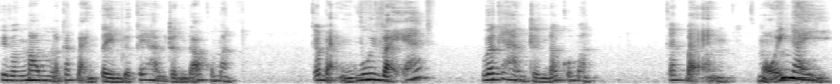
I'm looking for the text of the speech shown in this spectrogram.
Phi Vân mong là các bạn tìm được cái hành trình đó của mình. Các bạn vui vẻ với cái hành trình đó của mình. Các bạn mỗi ngày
